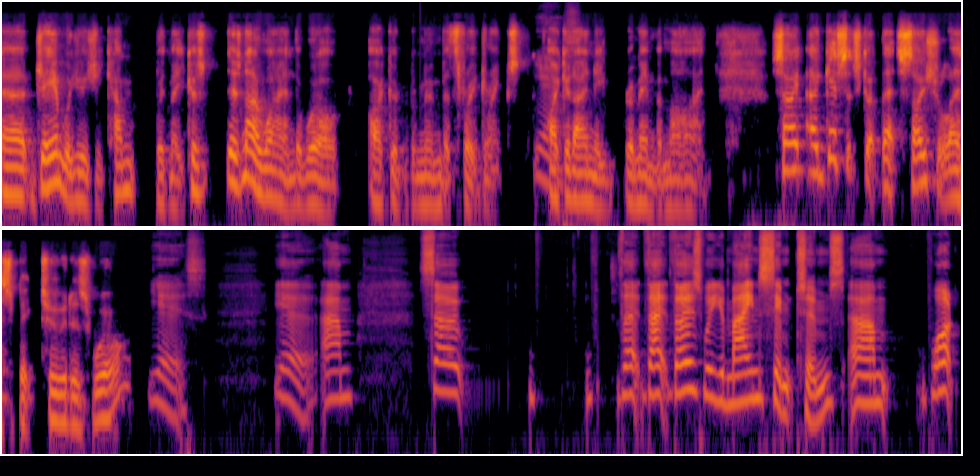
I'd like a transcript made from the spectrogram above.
Uh, Jan would usually come with me because there's no way in the world I could remember three drinks. I could only remember mine. So I guess it's got that social aspect to it as well. Yes. Yeah. Um, so that, that those were your main symptoms. Um, what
